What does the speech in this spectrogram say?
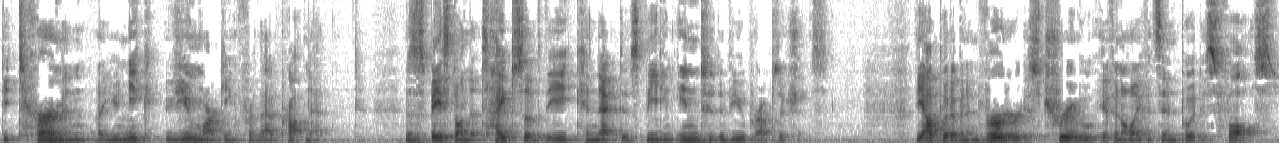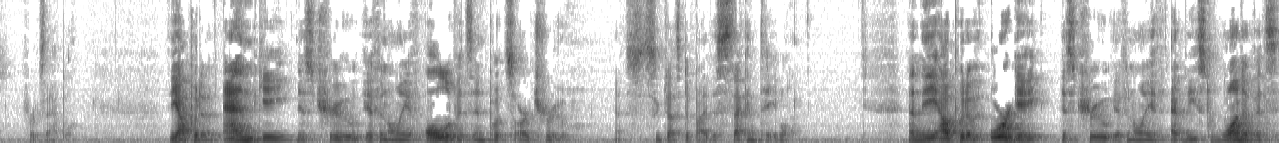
determine a unique view marking for that propnet. This is based on the types of the connectives leading into the view propositions. The output of an inverter is true if and only if its input is false, for example. The output of an AND gate is true if and only if all of its inputs are true, as suggested by the second table. And the output of an OR gate is true if and only if at least one of its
